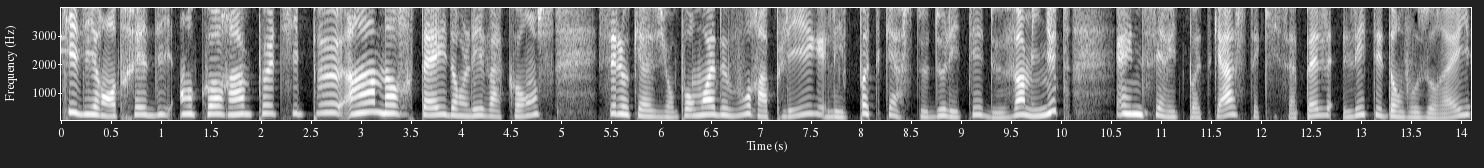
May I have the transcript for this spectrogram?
Qui dit rentrée dit encore un petit peu un orteil dans les vacances. C'est l'occasion pour moi de vous rappeler les podcasts de l'été de 20 minutes, une série de podcasts qui s'appelle L'été dans vos oreilles.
